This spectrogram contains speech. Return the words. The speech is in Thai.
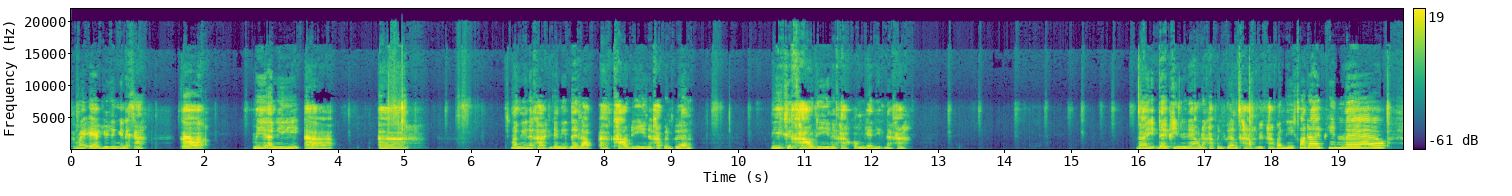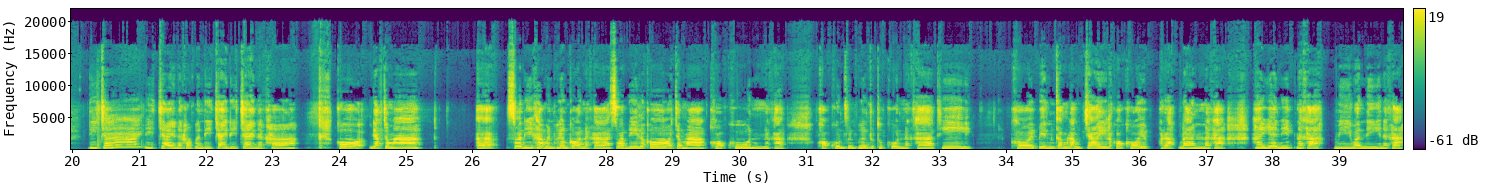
ทำไมแอบอยู่อย่างนี้นะคะ ก็มีอันนี้อ่าอ่าวันนี้นะคะยานิดได้รับข่าวดีนะคะ เพื่อนๆ นี่คือข่าวดีนะคะ ของยานิดนะคะ ได้ได้พินแล้วนะคะเพื่อนๆค่ะนะคะ วันนี้ก็ได้พินแล้ว ดีใจดีใจนะคะ เพื่อนดีใจดีใจนะคะ ก็อยากจะมา สวัสดีค่ะเพื่อนๆก่อนนะคะ สวัสดีแล้วก็จะมาขอบคุณนะคะ ขอบคุณเพื่อนๆทุก ๆ คนนะคะที่คอยเป็นกำลังใจแล้วก็คอยผลักดันนะคะ ให้ยายนิดนะคะ มีวันนี้นะคะ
